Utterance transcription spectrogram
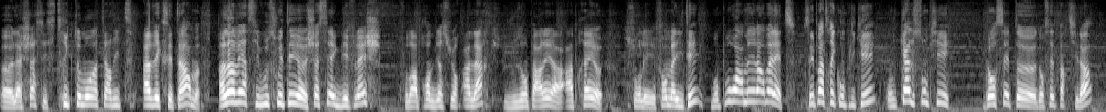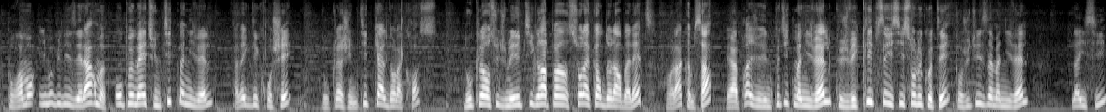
la chasse est strictement interdite avec cette arme. A l'inverse, si vous souhaitez chasser avec des flèches, faudra prendre bien sûr un arc, je vous en parlais euh, après euh, sur les formalités. Bon, pour armer l'arbalète, c'est pas très compliqué, on cale son pied dans cette, euh, dans cette partie-là, pour vraiment immobiliser l'arme. On peut mettre une petite manivelle avec des crochets, donc là j'ai une petite cale dans la crosse. Donc là ensuite je mets les petits grappins sur la corde de l'arbalète, voilà comme ça. Et après j'ai une petite manivelle que je vais clipser ici sur le côté. Quand j'utilise la manivelle, là ici,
